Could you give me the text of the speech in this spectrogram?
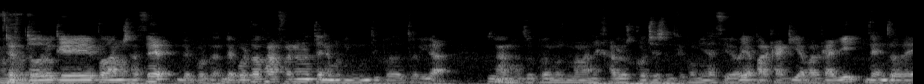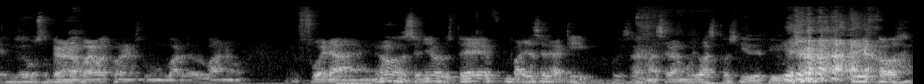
Entonces, todo lo que podamos hacer de, puerta- de puertas para afuera no tenemos ningún tipo de autoridad. O sea, nosotros podemos manejar los coches, entre comillas, decir, oye, aparca aquí, aparca allí, dentro de... Pero no podemos ponernos como un guardia urbano fuera, no, señor, usted váyase de aquí. Pues además eran muy vascos y decidieron, dijo,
